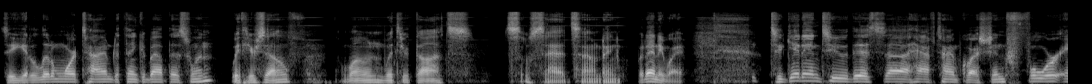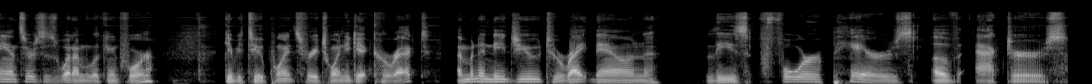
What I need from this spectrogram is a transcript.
So you get a little more time to think about this one with yourself, alone with your thoughts. It's so sad sounding. But anyway, to get into this uh, halftime question, four answers is what I'm looking for. Give you two points for each one you get correct. I'm going to need you to write down these four pairs of actors.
